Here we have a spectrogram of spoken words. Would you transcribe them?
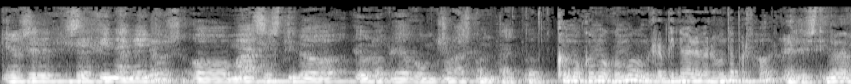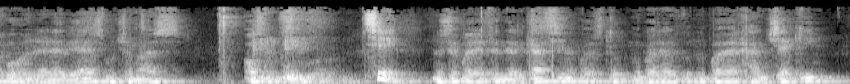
mm, que no se, define menos o más estilo europeo con mucho más contacto? ¿Cómo, cómo, cómo? Repíteme la pregunta, por favor. El estilo de juego en la NBA es mucho más ofensivo. Sí, No se puede defender casi, no, puedes to- no puede, haber- no puede haber handchecking.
